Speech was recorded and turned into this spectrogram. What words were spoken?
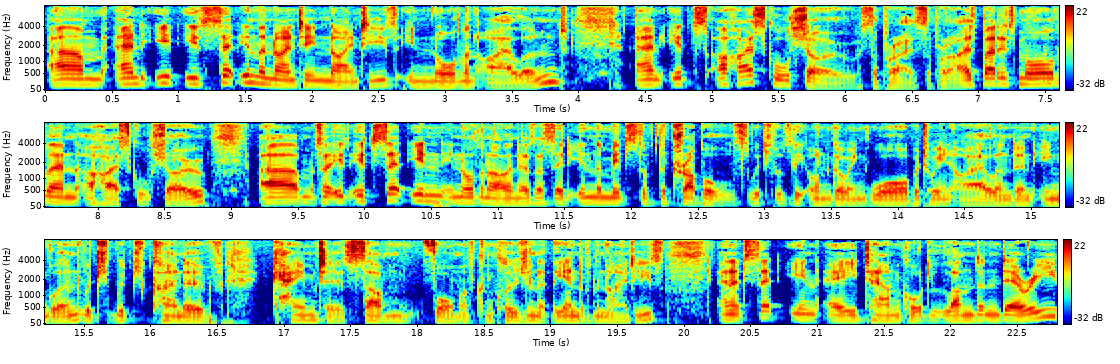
Um, and it is set in the 1990s in Northern Ireland, and it's a high school show. Surprise, surprise. But it's more than a high school show. Um, so it, it's set in, in Northern Ireland, as I said, in the midst of the Troubles, which was the ongoing war between Ireland and England, which, which kind of came to some form of conclusion at the end of the 90s. And it's set in a town called Londonderry,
